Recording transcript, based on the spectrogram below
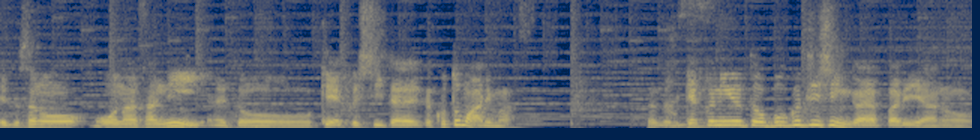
えっと、そのオーナーさんに、えっと、契約していただいたこともあります。な逆に言うと、僕自身がやっぱり、あの、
